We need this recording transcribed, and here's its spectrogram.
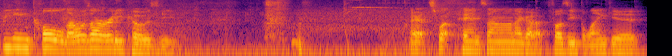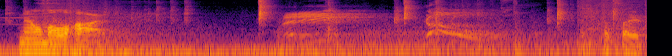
being cold. I was already cozy. I got sweatpants on. I got a fuzzy blanket. Now I'm all hot. Ready? Go! That's hype.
